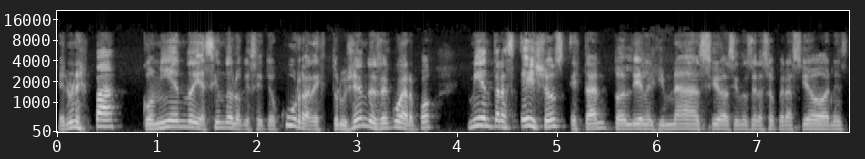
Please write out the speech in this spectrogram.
en un spa comiendo y haciendo lo que se te ocurra, destruyendo ese cuerpo, mientras ellos están todo el día en el gimnasio, haciéndose las operaciones,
